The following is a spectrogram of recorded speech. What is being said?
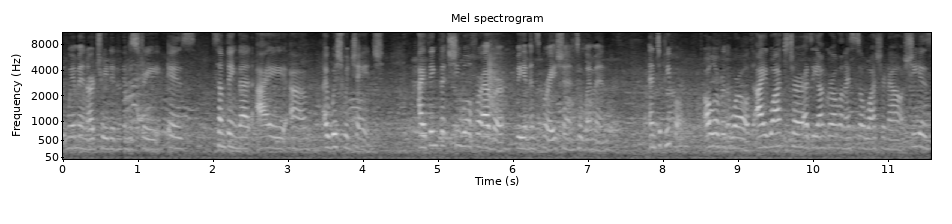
that women are treated in the industry is something that I, um, I wish would change. I think that she will forever be an inspiration to women and to people all over the world. I watched her as a young girl and I still watch her now. She is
